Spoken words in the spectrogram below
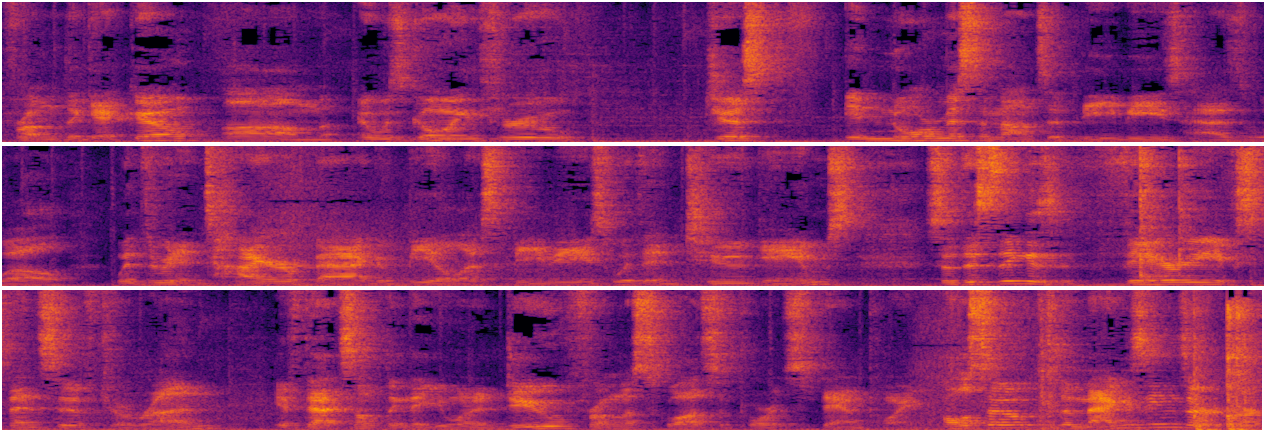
from the get-go. Um, it was going through just enormous amounts of BBs as well. Went through an entire bag of BLS BBs within two games. So this thing is very expensive to run if that's something that you want to do from a squad support standpoint. Also, the magazines are, are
